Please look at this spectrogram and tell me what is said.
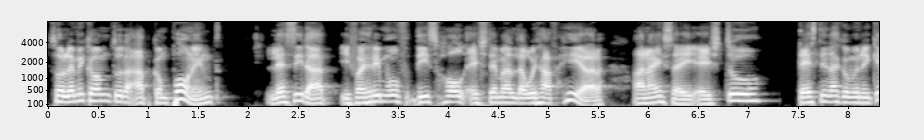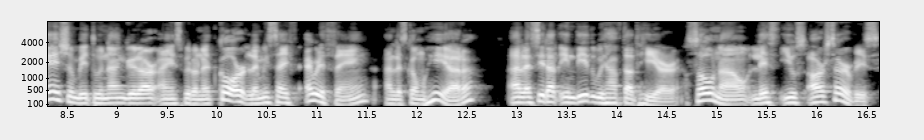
So let me come to the app component. Let's see that if I remove this whole HTML that we have here and I say h2, testing the communication between Angular and ASP.NET Core, let me save everything and let's come here. And let's see that indeed we have that here. So now let's use our service.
